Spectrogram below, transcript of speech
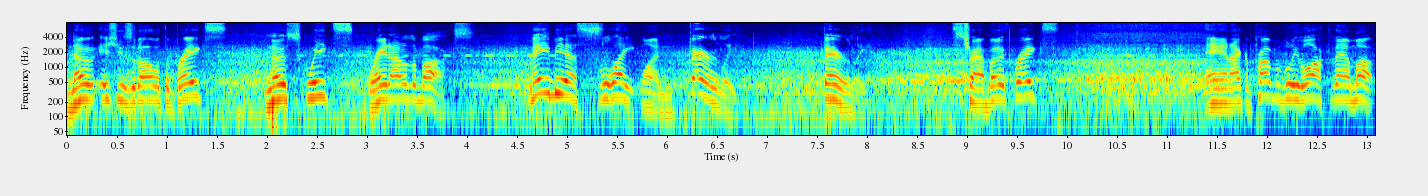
No issues at all with the brakes. No squeaks right out of the box. Maybe a slight one, barely, barely. Let's try both brakes and I could probably lock them up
